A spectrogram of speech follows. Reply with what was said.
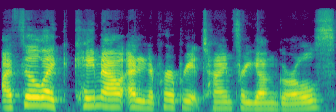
I feel like came out at an appropriate time for young girls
